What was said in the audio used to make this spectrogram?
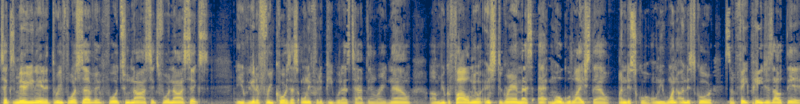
text millionaire to 347-429-6496 and you can get a free course. That's only for the people that's tapped in right now. Um, you can follow me on Instagram. That's at mogul lifestyle underscore. Only one underscore. Some fake pages out there.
